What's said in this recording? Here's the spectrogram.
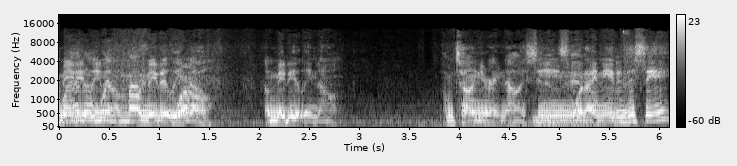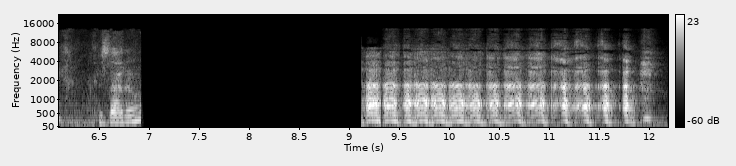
Immediately no. Immediately Wow. no. Immediately no. I'm telling you right now, I seen what I needed to see. Cause I don't.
